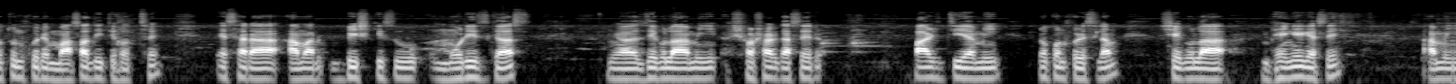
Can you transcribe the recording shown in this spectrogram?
নতুন করে মাছা দিতে হচ্ছে। এছাড়া আমার বেশ কিছু মরিচ গাছ যেগুলো আমি শশার গাছের পাশ দিয়ে আমি রোপণ করেছিলাম, সেগুলা ভেঙে গেছে। আমি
